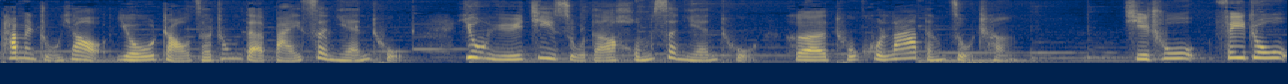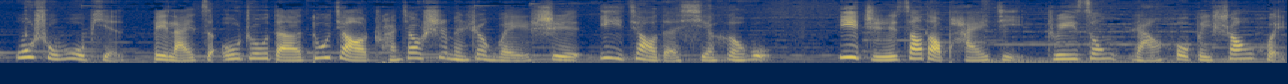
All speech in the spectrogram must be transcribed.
它们主要由沼泽中的白色粘土、用于祭祖的红色粘土和图库拉等组成。起初，非洲巫术物品被来自欧洲的都教传教士们认为是异教的邪恶物，一直遭到排挤、追踪，然后被烧毁。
